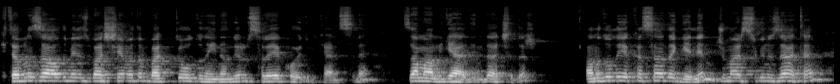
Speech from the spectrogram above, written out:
Kitabınızı aldım henüz başlayamadım. Vakti olduğuna inanıyorum. Sıraya koydum kendisine. Zamanı geldiğinde açılır. Anadolu yakasına da gelin. Cumartesi günü zaten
